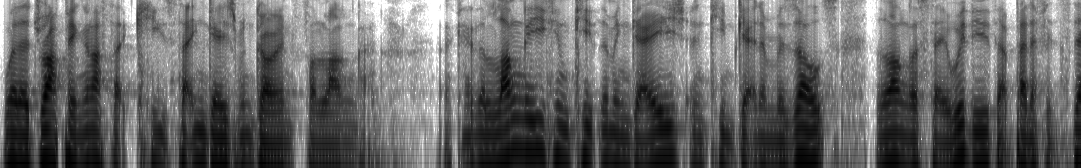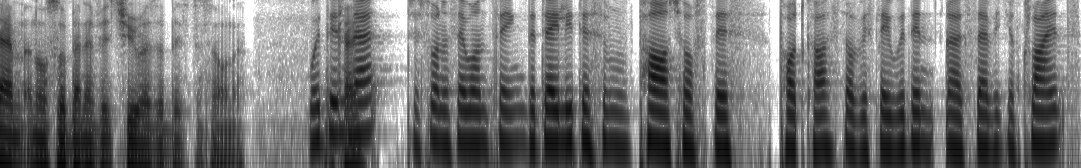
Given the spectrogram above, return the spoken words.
where they're dropping off that keeps that engagement going for longer. Okay, the longer you can keep them engaged and keep getting them results, the longer they stay with you. That benefits them and also benefits you as a business owner. Within okay. that, just want to say one thing: the daily discipline part of this podcast, obviously, within uh, serving your clients.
